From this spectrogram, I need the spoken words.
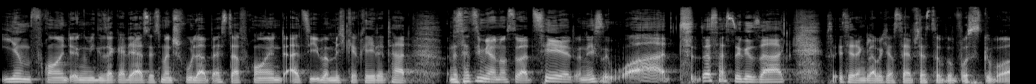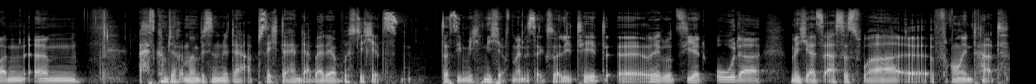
ihrem Freund irgendwie gesagt hat, ja, es ist mein schwuler bester Freund, als sie über mich geredet hat. Und das hat sie mir auch noch so erzählt. Und ich so, what? Das hast du gesagt. Das ist ja dann, glaube ich, auch selbst erst so bewusst geworden. Ähm, es kommt ja auch immer ein bisschen mit der Absicht dahinter. Bei der wusste ich jetzt, dass sie mich nicht auf meine Sexualität äh, reduziert oder mich als Accessoire äh, Freund hat.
